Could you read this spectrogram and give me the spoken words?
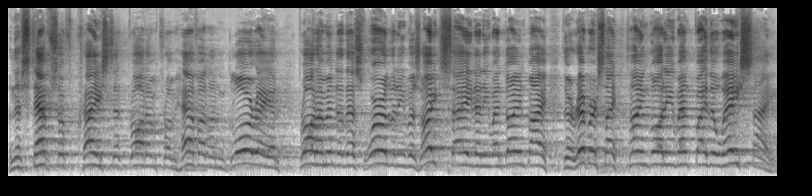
And the steps of Christ that brought him from heaven and glory and brought him into this world, and he was outside and he went down by the riverside. Thank God he went by the wayside.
